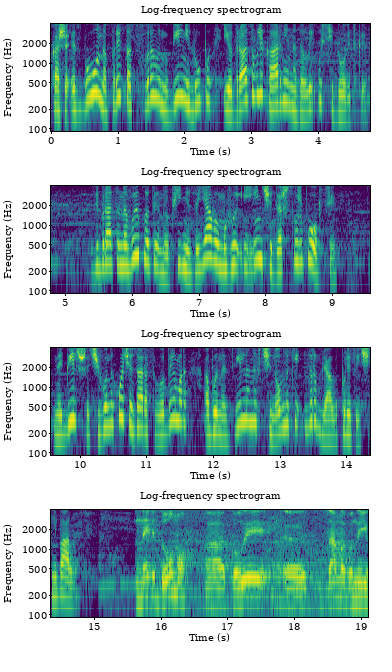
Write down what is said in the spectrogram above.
Каже, СБУ, наприклад, створили мобільні групи і одразу в лікарні надали усі довідки. Зібрати на виплати необхідні заяви могли і інші держслужбовці. Найбільше, чого не хоче зараз Володимир, аби на звільнених чиновники заробляли політичні бали. Невідомо, е, коли е, саме вони їх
